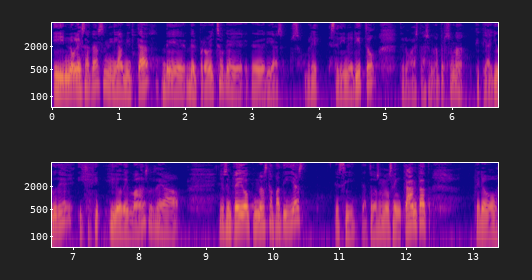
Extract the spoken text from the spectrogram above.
y no le sacas ni la mitad del provecho que, deberías. Pues hombre, ese dinerito te lo gastas en una persona que te ayude y, lo demás, o sea, yo siempre digo que unas zapatillas, que sí, que a todos nos encanta, pero...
